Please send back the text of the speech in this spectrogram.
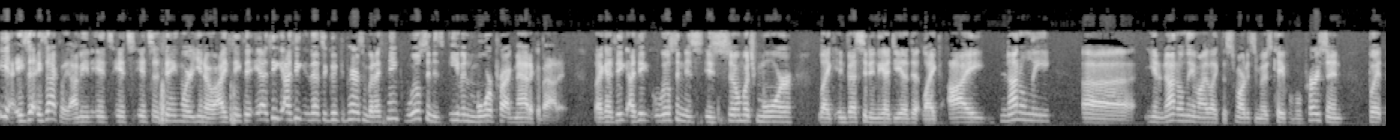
Yeah, exa- exactly. I mean, it's it's it's a thing where you know I think that I think I think that's a good comparison, but I think Wilson is even more pragmatic about it. Like I think I think Wilson is is so much more like invested in the idea that like I not only uh you know not only am I like the smartest and most capable person, but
